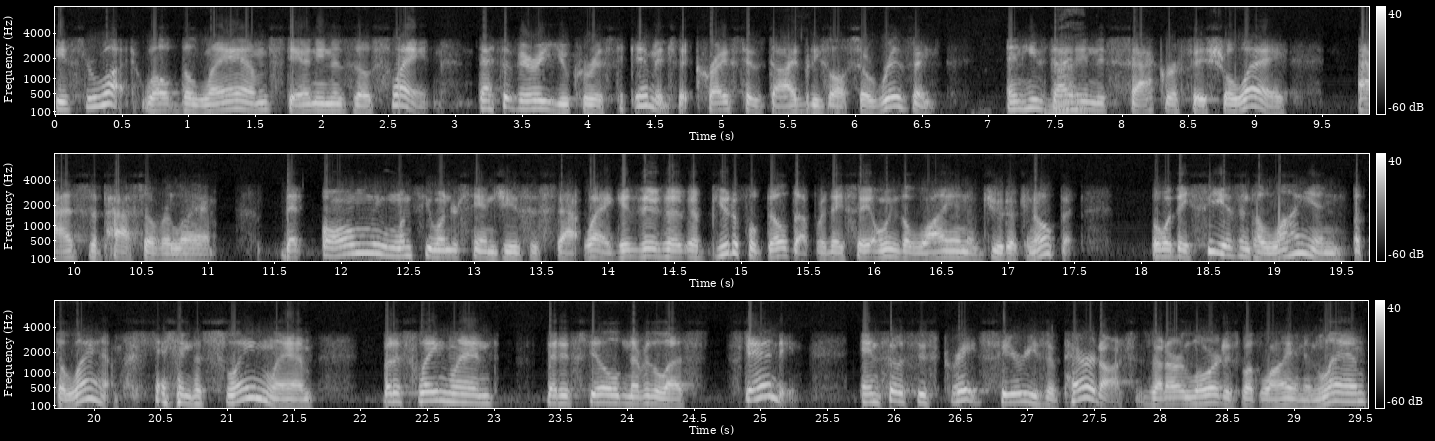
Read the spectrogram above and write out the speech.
is through what? Well, the Lamb standing as though slain. That's a very Eucharistic image that Christ has died, but he's also risen. And he's died Right. in this sacrificial way as the Passover lamb. That only once you understand Jesus that way, there's a, a beautiful buildup where they say only the lion of Judah can open. But what they see isn't a lion, but the lamb, and the slain lamb, but a slain lamb that is still nevertheless standing. And so it's this great series of paradoxes that our Lord is both lion and lamb,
